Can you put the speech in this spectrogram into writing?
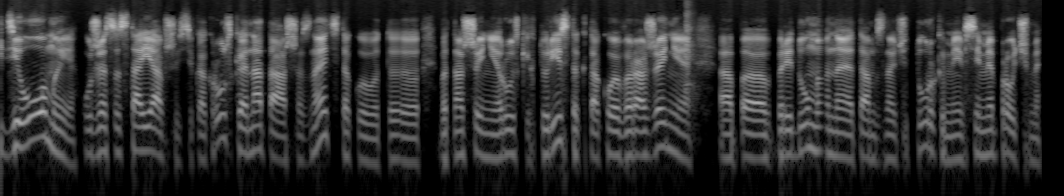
идиомы уже состоявшиеся, как русская Наташа, знаете, такое вот э, в отношении русских туристок такое выражение, э, придуманное там, значит, турками и всеми прочими.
